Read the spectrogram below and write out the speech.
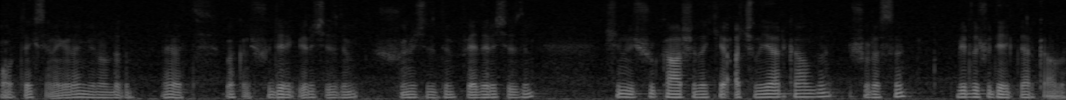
Orta eksene göre mirrorladım. Evet. Bakın şu delikleri çizdim. Şunu çizdim. F'leri çizdim. Şimdi şu karşıdaki açılı yer kaldı. Şurası. Bir de şu delikler kaldı.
